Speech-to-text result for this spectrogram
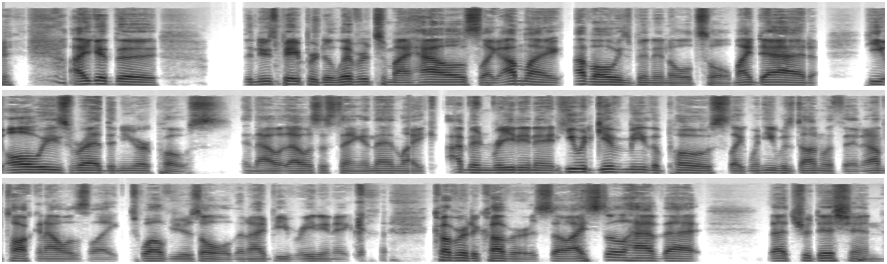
I get the the newspaper delivered to my house. Like I'm like I've always been an old soul. My dad, he always read the New York Post. And that, that was his thing. And then like I've been reading it. He would give me the post like when he was done with it. And I'm talking I was like 12 years old and I'd be reading it cover to cover. So I still have that that tradition.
